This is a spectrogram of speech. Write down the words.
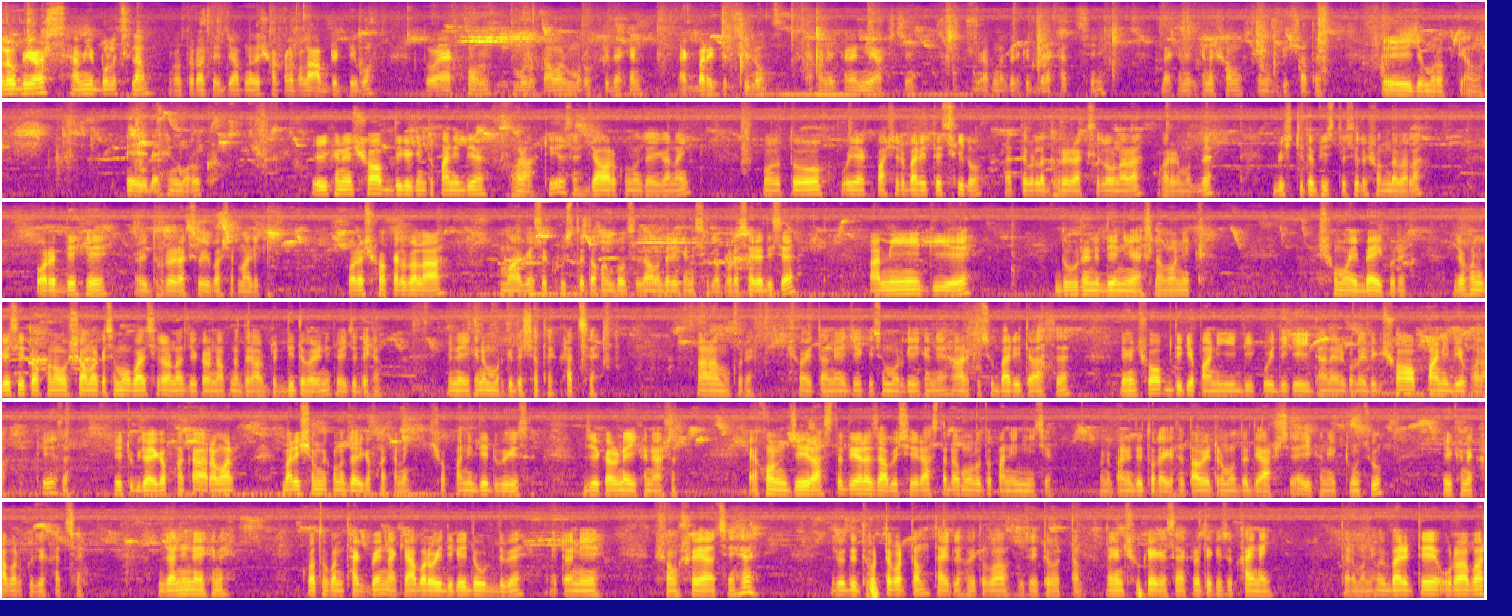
Hello viewers আমি বলেছিলাম গত রাতে যে আপনাদের সকালবেলা আপডেট দেব। তো এখন মূলত আমার মোরগটি দেখেন, এক বাড়িতে ছিল। এখন এখানে নিয়ে আসছি। আপনাদেরকে দেখাচ্ছি। দেখেন এখানে সমস্ত মুরগির সাথে। এই যে মোরগটি আমার। এই দেখেন মোরগ এইখানে সব দিকে কিন্তু পানি দিয়ে ভরা, ঠিক আছে? যাওয়ার কোনো জায়গা নাই। মূলত ওই এক পাশের বাড়িতে ছিল। রাত্রেবেলা ধরে রাখছিল ওনারা ঘরের মধ্যে। বৃষ্টিতে ভিজতেছিল সন্ধ্যাবেলা। পরে দেখে ওই ধরে রাখছে ওই বাসার মালিক। পরে সকালবেলা মা গেছে খুঁজতে, তখন বলছে যে আমাদের এখানে ছিল। পরে ছেড়ে দিছে। আমি গিয়ে দৌড়ে দিয়ে নিয়ে আসলাম অনেক সময় ব্যয় করে। যখন গেছি তখন অবশ্য আমার কাছে মোবাইল ছিল না, যে কারণে আপনাদের আপডেট দিতে পারিনি। তো এই যে দেখেন এখানে মুরগিদের সাথে খাচ্ছে। আরাম করে। শয়তানে যে কিছু মুরগি এখানে, আর কিছু বাড়িতে আছে। দেখেন সব দিকে পানি, দিক ওই দিকে, এই ধানের গোলা এদিকে সব পানি দিয়ে ভরা, ঠিক আছে? এইটুকু জায়গা ফাঁকা আর আমার বাড়ির সামনে কোনো জায়গা ফাঁকা নেই, সব পানি দিয়ে ডুবে গেছে, যে কারণে এখানে আসে। এখন যে রাস্তা দিয়ে এরা যাবে, সেই রাস্তাটা মূলত পানির নিচে মানে পানি দিয়ে তলে গেছে, তাও এটার মধ্যে দিয়ে আসছে, এখানে একটু উঁচু, এখানে খাবার খুঁজে খাচ্ছে। জানি না এখানে কতক্ষণ থাকবে, নাকি আবার ওই দিকেই দৌড় দেবে, এটা নিয়ে সংশয় আছে হ্যাঁ? যদি ধরতে পারতাম, তাইলে হয়তো বা বুঝাইতে পারতাম। দেখেন, শুকিয়ে গেছে, এক রাতে কিছু খায় নাই। তার মানে ওই বাড়িতে ওরা আবার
